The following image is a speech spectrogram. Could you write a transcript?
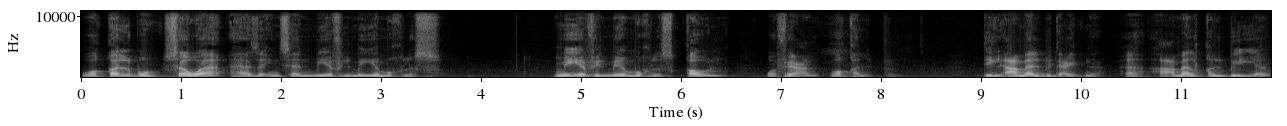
وقلبه سواء هذا إنسان مية في المية مخلص. مية في المية مخلص قول وفعل وقلب. دي الأعمال بتاعتنا. ها أعمال قلبية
